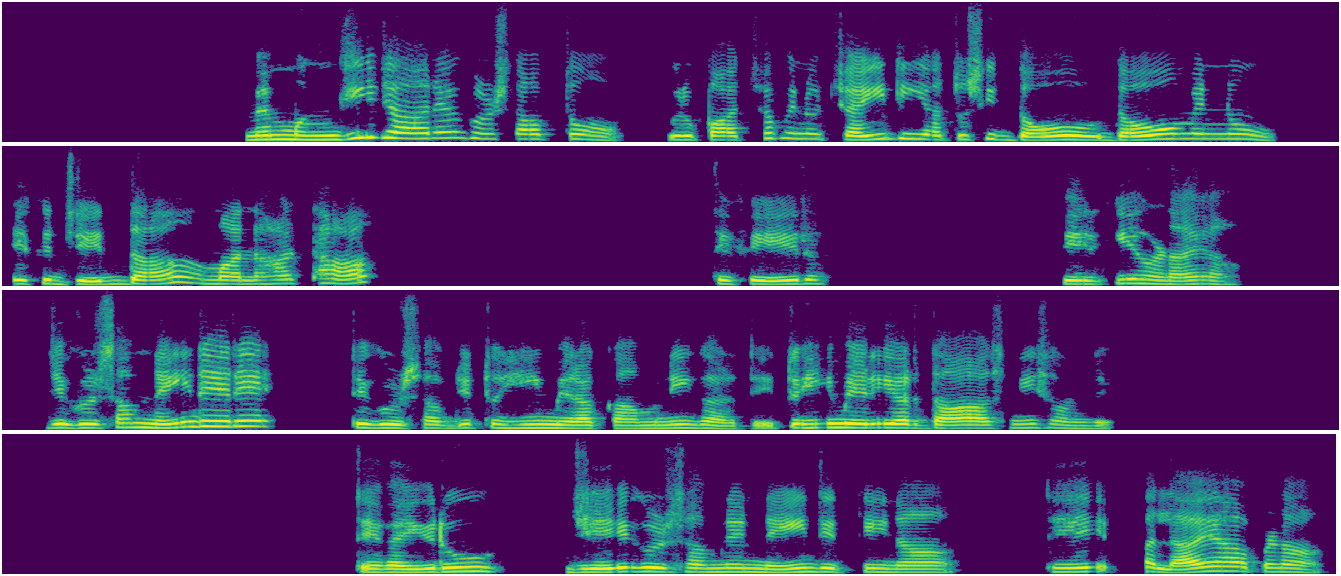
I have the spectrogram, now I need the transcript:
ਮੈਂ ਮੰਗੀ ਜਾ ਰਿਹਾ ਗੁਰੂ ਸਾਹਿਬ ਤੋਂ, ਗੁਰੂ ਪਾਤਸ਼ਾਹ ਮੈਨੂੰ ਚਾਹੀਦੀ ਆ, ਤੁਸੀਂ ਦੋ ਦੋ ਮੈਨੂੰ। ਇੱਕ ਜਿੱਦ ਆ, ਮਨ ਹਠਾ ਤੇ ਫੇਰ ਫੇਰ ਕੀ ਹੋਣਾ ਆ? ਜੇ ਗੁਰੂ ਸਾਹਿਬ ਨਹੀਂ ਦੇ ਰਹੇ, ਤੇ ਗੁਰੂ ਸਾਹਿਬ ਜੀ ਤੁਸੀਂ ਮੇਰਾ ਕੰਮ ਨਹੀਂ ਕਰਦੇ, ਤੁਸੀਂ ਮੇਰੀ ਅਰਦਾਸ ਨਹੀਂ ਸੁਣਦੇ। ਤੇ ਵੈਰੂ ਜੇ ਗੁਰੂ ਸਾਹਿਬ ਨੇ ਨਹੀਂ ਦਿੱਤੀ ਨਾ, ਤੇ ਭਲਾ ਆ ਆਪਣਾ।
